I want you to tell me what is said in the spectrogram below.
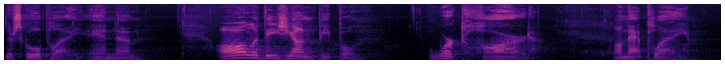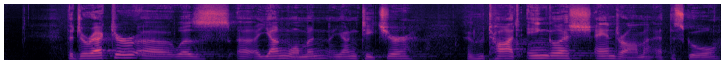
their school play. And um, all of these young people worked hard on that play. The director uh, was a young woman, a young teacher who taught English and drama at the school.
